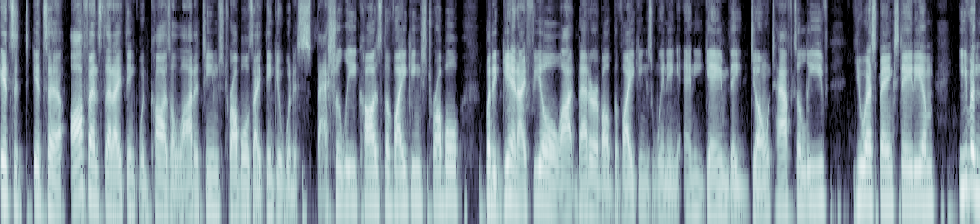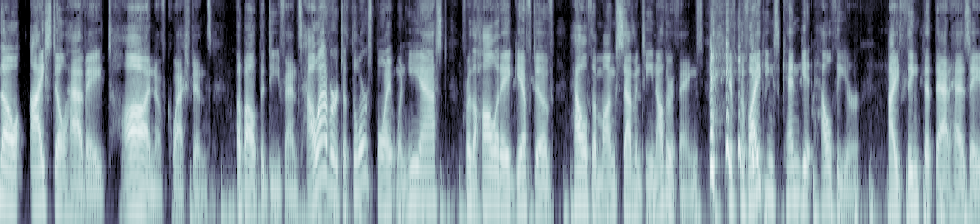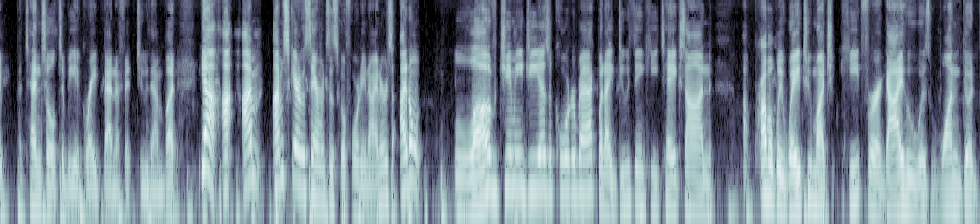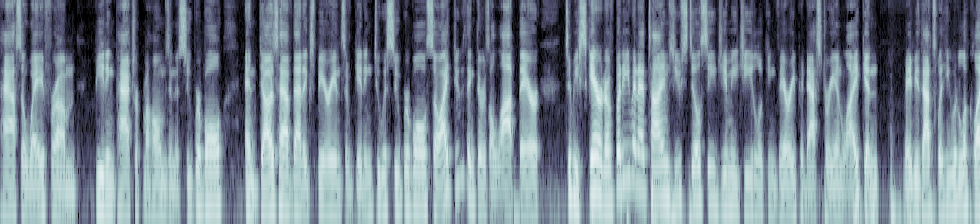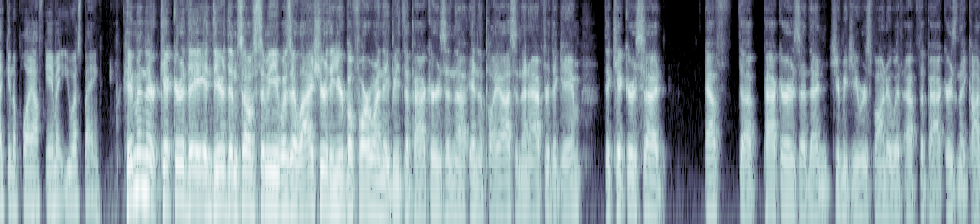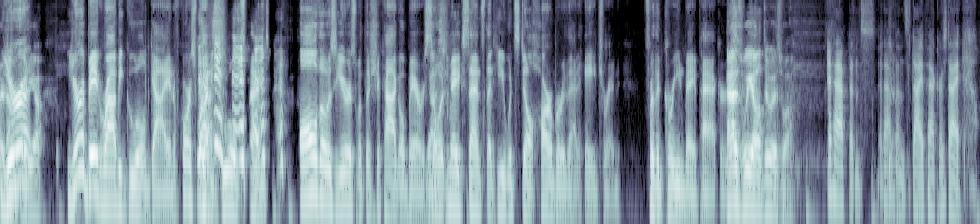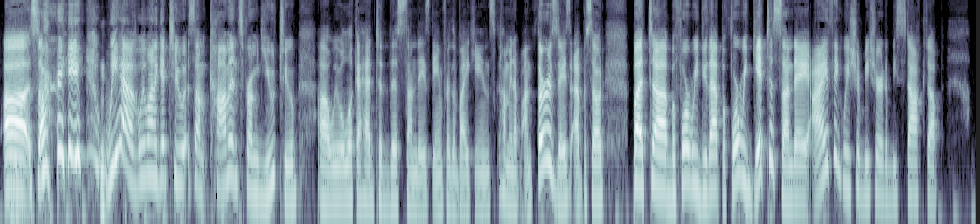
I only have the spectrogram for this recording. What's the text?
It's a it's a offense that I think would cause a lot of teams troubles. I think it would especially cause the Vikings trouble. But again, I feel a lot better about the Vikings winning any game they don't have to leave US Bank Stadium, even though I still have a ton of questions about the defense. However, to Thor's point, when he asked for the holiday gift of health among 17 other things, if the Vikings can get healthier, I think that that has a potential to be a great benefit to them. But yeah, I, I'm I'm scared of the San Francisco 49ers. I don't love Jimmy G as a quarterback, but I do think he takes on uh, probably way too much heat for a guy who was one good pass away from beating Patrick Mahomes in a Super Bowl and does have that experience of getting to a Super Bowl. So I do think there's a lot there to be scared of. But even at times, you still see Jimmy G looking very pedestrian like, and maybe that's what he would look like in a playoff game at US Bank. Him and their kicker, they endeared themselves to me. Was it last year, the year before, when they beat the Packers in the in the playoffs? And then after the game, the kicker said, "F the Packers," and then Jimmy G responded with "F the Packers," and they caught it You're on video. You're a big Robbie Gould guy, and of course, Robbie Yes. Gould spent all those years with the Chicago Bears, so it makes sense that he would still harbor that hatred for the Green Bay Packers. As we all do as well. It happens. It happens. Die Packers die. Uh sorry. we have we want to get to some comments from YouTube. Uh we will look ahead to this Sunday's game for the Vikings coming up on Thursday's episode. But uh before we do that, before we get to Sunday, I think we should be sure to be stocked up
